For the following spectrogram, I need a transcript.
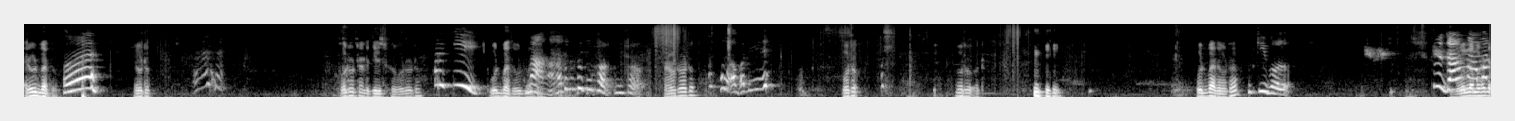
আর উঠবা তো? ওঠো। ওঠো একটা জিনিস করব ওঠো উঠবা তো উঠবা ওঠো ওঠো। ওঠো। ওঠো ওঠো। উঠবা তো ওঠো। কি বলো? বললাম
